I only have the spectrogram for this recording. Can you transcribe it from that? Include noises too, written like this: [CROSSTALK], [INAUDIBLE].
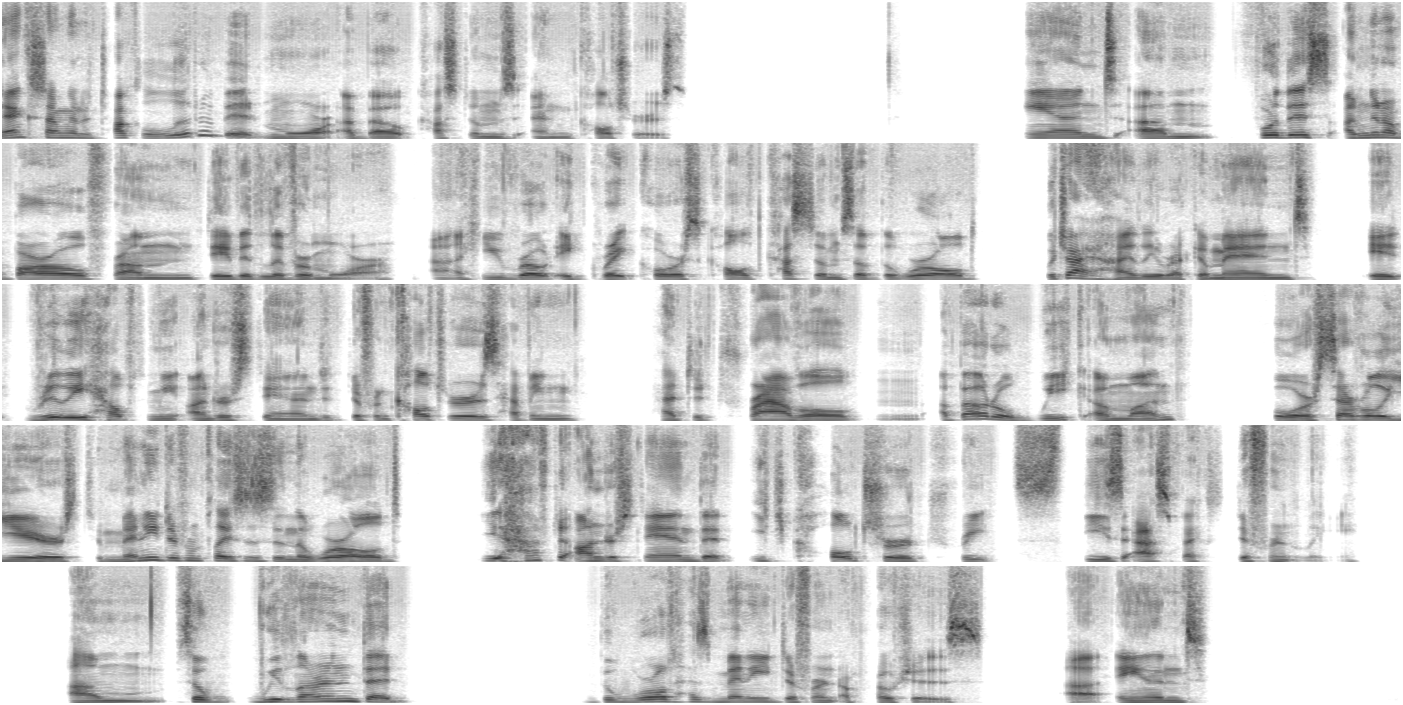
next, I'm going to talk a little bit more about customs and cultures. And um, for this, I'm going to borrow from David Livermore. Uh, he wrote a great course called Customs of the World, which I highly recommend. It really helped me understand different cultures, having had to travel mm, about a week a month for several years to many different places in the world. You have to understand that each culture treats these aspects differently. Um, so we learned that the world has many different approaches, uh, and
